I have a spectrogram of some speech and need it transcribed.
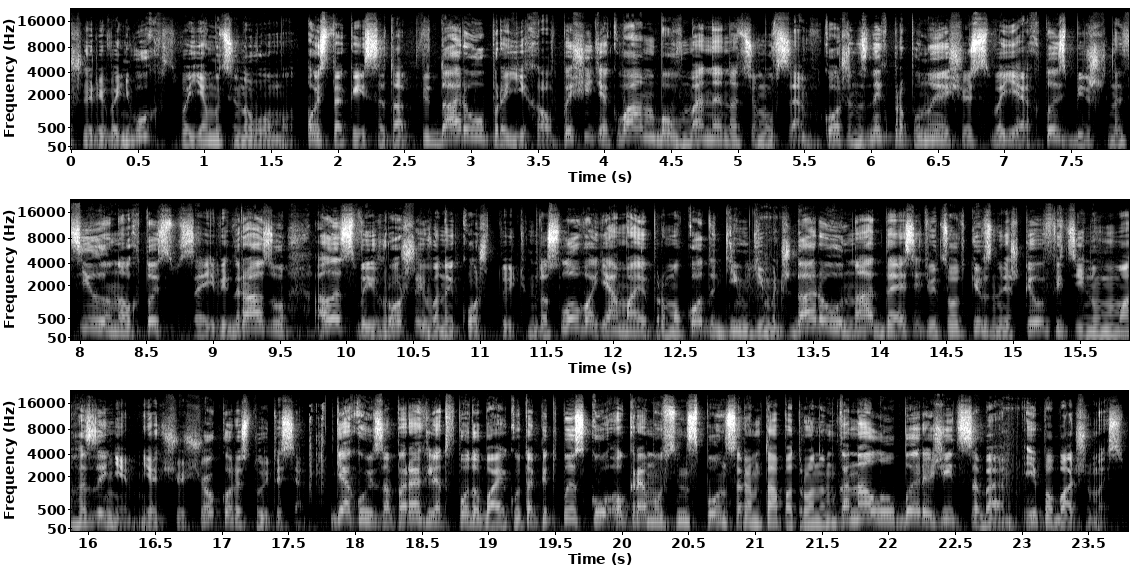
хороший рівень вух в своєму ціновому. Ось такий сетап від Daru приїхав. Пишіть як вам, бо в мене на цьому все. Кожен з них пропонує щось своє, хтось більш націлено, хтось все і відразу, але свої грошей вони коштують. До слова, я маю промокод DIMDIMAGE Daru на 10% знижки в офіційному магазині. Якщо що, користуйтеся. Дякую за перегляд, вподобайку та підписку. Окремо всім спонсорам та патронам каналу. Бережіть себе і побачимось.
